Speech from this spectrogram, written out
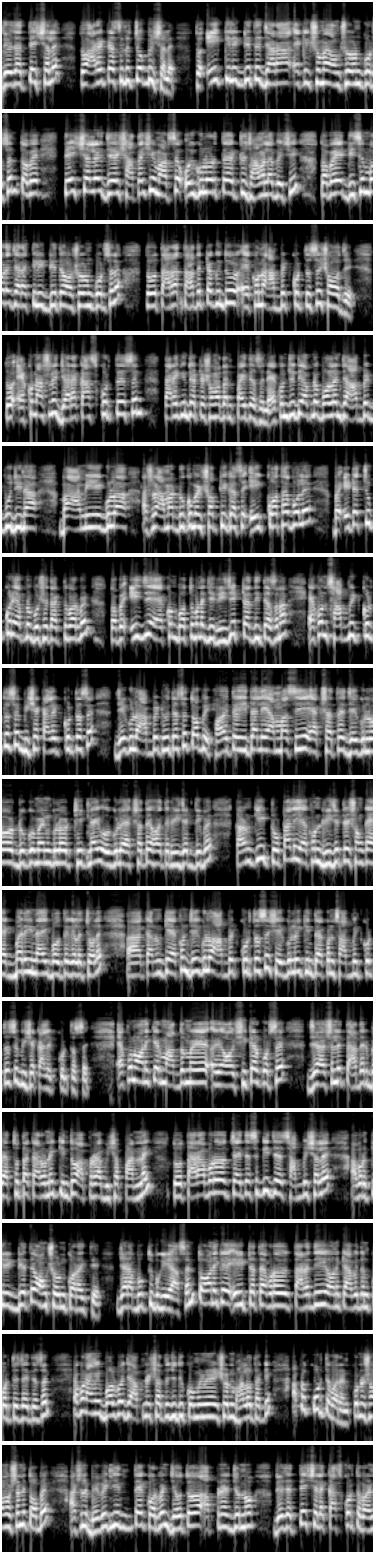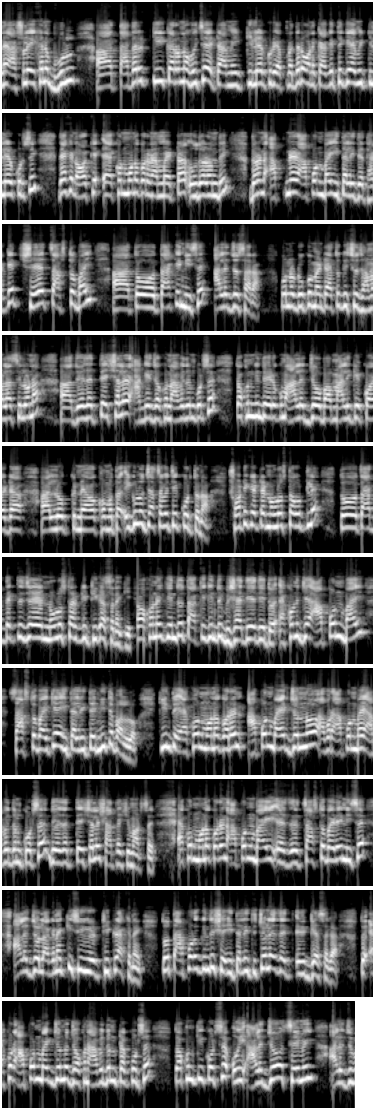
দুই হাজার তেইশ সালে, তো আরেকটা ছিল চব্বিশ সালে। তো এই ক্লিক ডেতে যারা এক এক সময় অংশগ্রহণ করছেন, তবে তেইশ সালের যে সাতাশে মার্চে ওইগুলোতে একটু ঝামেলা বেশি। তবে ডিসেম্বরে যারা ক্লিক ডেতে অংশগ্রহণ করছিল, তো তারা, তাদেরটা কিন্তু এখন আপডেট করতেছে সহজে। তো এখন আসলে যারা কাজ করতেছেন তারা কিন্তু একটা সমাধান পাইতেছেন। এখন যদি আপনি বলেন যে আপডেট বুঝি না, বা আমি এগুলা আসলে আমার ডকুমেন্ট সব ঠিক আছে, এই কথা বলে বা এটা চুপ করে আপনি বসে থাকতে পারবেন। তবে এই যে এখন বর্তমানে যে রিজেক্টটা দিতেছে না, এখন সাবমিট করতেছে, বিষয় কালেক্ট করতেছে, যেগুলো আপডেট হইতেছে। তবে হয়তো ইতালি অ্যাম্বাসি একসাথে যেগুলো ডকুমেন্টগুলো ঠিক নাই, ওইগুলো একসাথে হয়তো রিজেক্ট দিবে। কারণ কি টোটালি এখন রিজেক্টের সংখ্যা একবারই নাই বলতে গেলে চলে। কারণ কি, এখন যেগুলো আপডেট করতেছে সেগুলোই কিন্তু এখন সাবমিট করতেছে বিষয় কালেক্ট করতেছে। এখন অনেকের মাধ্যমে এ, অস্বীকার করছে যে আসলে তাদের ব্যর্থতার কারণে কিন্তু আপনারা ভিসা পান নাই। তো তারা আবারও চাইতেছে কি যে ছাব্বিশ সালে আবার ক্লিক ডেতে অংশগ্রহণ করাইতে যারা ভুক্তভোগী আছেন। তো অনেকে এইটাতে আবারও তারা দিয়ে অনেকে আবেদন করতে চাইতেছেন। এখন আমি বলব যে আপনার সাথে যদি কমিউনিকেশন ভালো থাকে আপনি করতে পারেন কোনো সমস্যা নেই। তবে আসলে ভেবে চিন্তে করবেন যেহেতু আপনার জন্য দু হাজার তেইশ সালে কাজ করতে পারেন। আসলে এখানে ভুল তাদের কি কারণে হয়েছে এটা আমি ক্লিয়ার করি আপনাদের অনেক আগে থেকে আমি ক্লিয়ার করছি। দেখেন এখন মনে করেন আমি একটা উদাহরণ দিই। ধরেন, আপনার আপন ভাই ইতালিতে থাকে, সে চাস্তো ভাই তো তাকে নিছে আলেজ্য ছাড়া। কোনো ডকুমেন্ট এত কিছু ঝামেলা ছিল না। দু হাজার তেইশ সালের আগে যখন আবেদন করছে, তখন কিন্তু এরকম আলেজ্য বা মালিকে কয়টা লোক নেওয়া ক্ষমতা, এগুলো যাচাবাচাই করতো না। সঠিক একটা নলস্তা উঠলে তো তার দেখতে যে নলস্তার কি ঠিক আছে নাকি? তখনই কিন্তু তাকে কিন্তু বিষয় দিয়ে দিত। এখন যে আপন ভাই স্বাস্থ্য ভাইকে ইতালিতে নিতে পারল। কিন্তু এখন মনে করেন, আপন ভাইয়ের জন্য আবার আপন ভাই আবেদন করছে দুই হাজার তেইশ সালে সাতাশে মার্চে। এখন মনে করেন আপন ভাই এ, বাইরে নিছে আলেজ্য লাগে না কিছু ঠিক রাখে নাই। তো তারপরেও কিন্তু সে ইতালিতে চলে গেছে গা। তো এখন আপন ভাইয়ের জন্য যখন আবেদনটা করছে তখন কি করছে ওই আলেজ্য সেমই আলেজ্য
